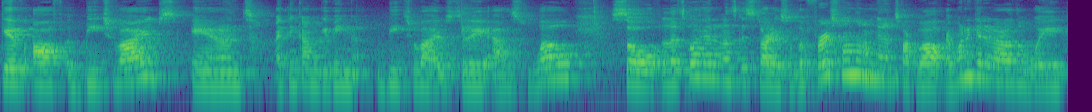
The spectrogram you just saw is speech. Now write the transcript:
give off beach vibes and I think I'm giving beach vibes today as well. So let's go ahead and let's get started. So the first one that I'm gonna talk about, I wanna get it out of the way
